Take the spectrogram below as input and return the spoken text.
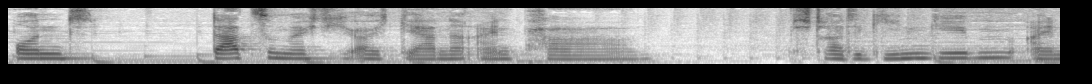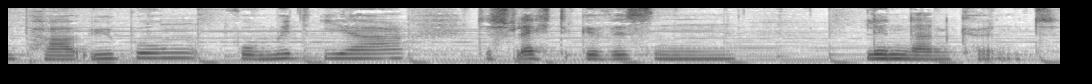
Und dazu möchte ich euch gerne ein paar Strategien geben, ein paar Übungen, womit ihr das schlechte Gewissen lindern könnt.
